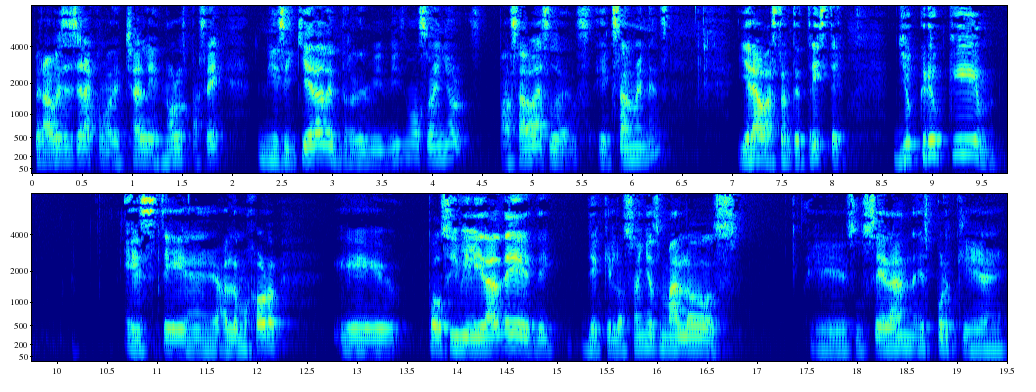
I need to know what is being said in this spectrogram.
pero a veces era como de chale, no los pasé ni siquiera dentro de mi mismo sueño pasaba esos exámenes y era bastante triste. Yo creo que este, a lo mejor eh, posibilidad de, que los sueños malos eh, sucedan es porque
